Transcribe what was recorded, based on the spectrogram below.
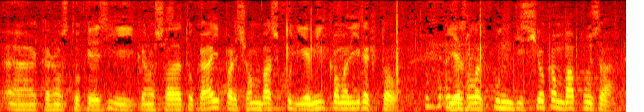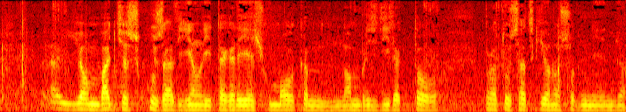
Eh, que no es toqués i que no s'ha de tocar i per això em va escollir a mi com a director i és la condició que em va posar jo em vaig excusar dient-li t'agraeixo molt que em nombris director però tu saps que jo no sóc ni, ni,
